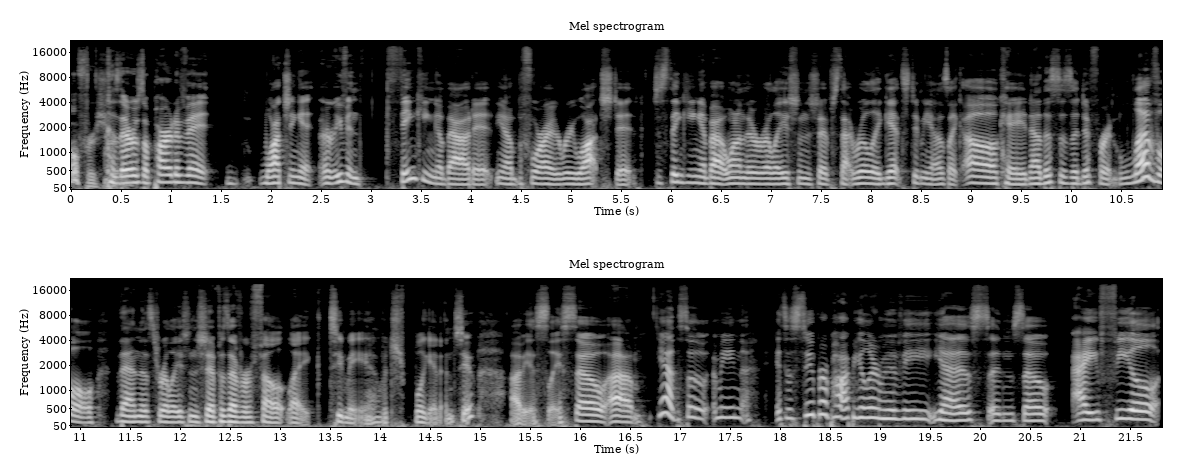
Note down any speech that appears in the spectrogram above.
Oh, for sure. because there was a part of it watching it or even thinking about it you know before i rewatched it just thinking about one of the relationships that really gets to me. I was like oh okay now this is a different level than this relationship has ever felt like to me which we'll get into obviously. So um yeah so i mean it's a super popular movie yes and so i feel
